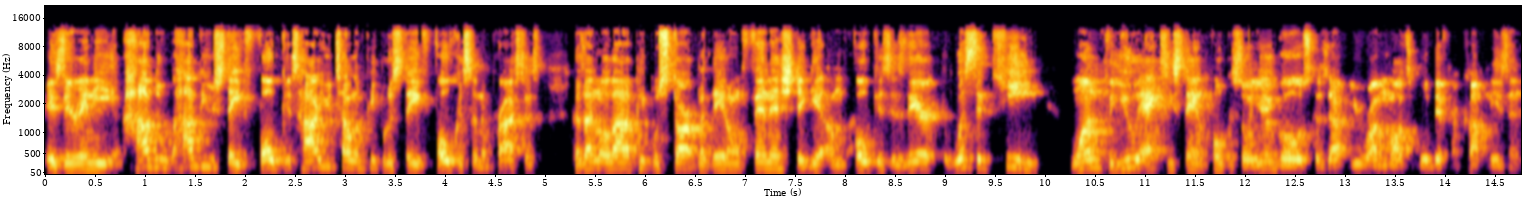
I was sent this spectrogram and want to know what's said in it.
is there any how do how do you stay focused? How are you telling people to stay focused in the process? Because I know a lot of people start but they don't finish, they get unfocused. Is there what's the key one for you actually staying focused on your goals because you run multiple different companies and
